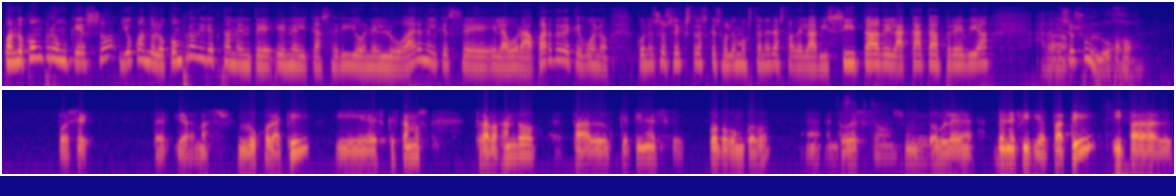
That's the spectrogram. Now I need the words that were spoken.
cuando compro un queso, yo cuando lo compro directamente en el caserío, en el lugar en el que se elabora, aparte de que, bueno, con esos extras que solemos tener hasta de la visita, de la cata previa, a ver, ah. eso es un lujo. Pues sí, y además es un lujo de aquí y es que estamos trabajando para el que tienes codo con codo, ¿eh? Entonces es un doble beneficio para ti y para el,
